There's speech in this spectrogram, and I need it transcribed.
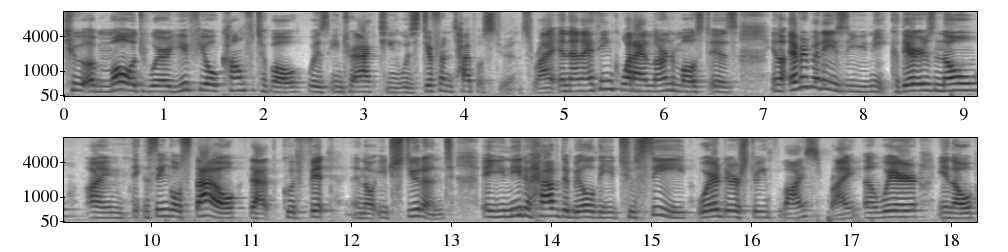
to a mode where you feel comfortable with interacting with different type of students, right? And then I think what I learned most is, you know, everybody is unique. There is no um, single style that could fit, you know, each student. And you need to have the ability to see where their strength lies, right? And where, you know,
